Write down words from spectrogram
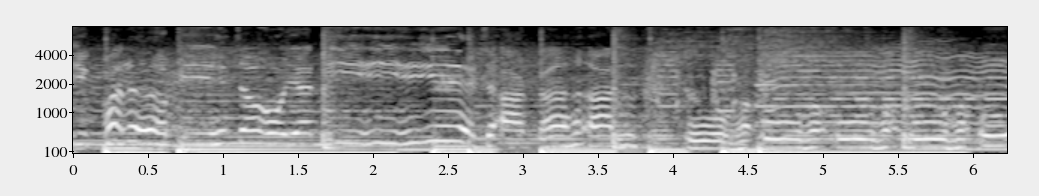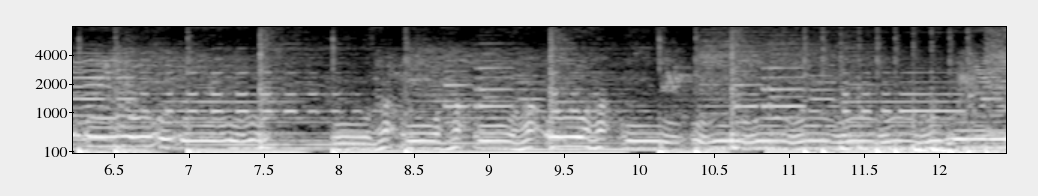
อีกพันปีเจ้าอย่านี้จากกันโอ้ฮะโอ้ฮะโอ้ฮะโอ้ฮะโอ้โอ้โอ้ฮะโอ้ฮะโอ้ฮะโอ้ Oh.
